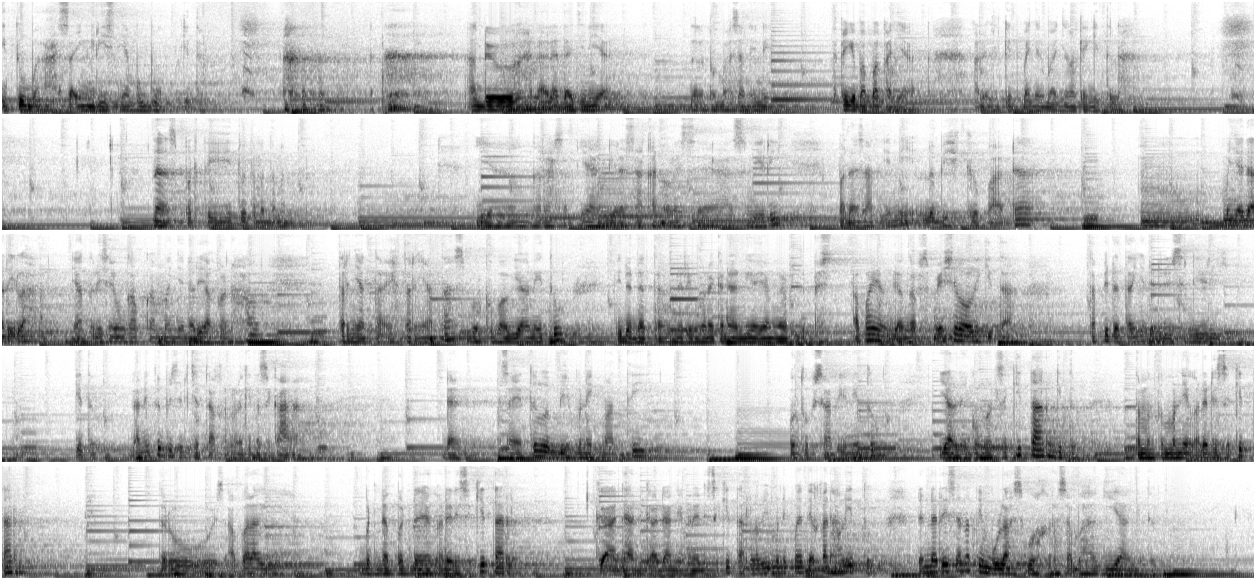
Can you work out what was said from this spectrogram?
Itu bahasa Inggrisnya bubuk gitu. Aduh ada ada gini ya dalam pembahasan ini. Tapi gak apa-apa kan ya. Ada sedikit banyak-banyak kayak gitulah. Nah seperti itu teman-teman. Yang ngerasa yang dirasakan oleh saya sendiri pada saat ini lebih kepada hmm, menyadarilah yang tadi saya ungkapkan menyadari akan hal. Ternyata eh ternyata sebuah kebahagiaan itu tidak datang dari mereka dan dia yang apa yang dianggap spesial oleh kita tapi datangnya dari diri sendiri gitu. Dan itu bisa diciptakan oleh kita sekarang. Dan saya itu lebih menikmati untuk saat ini tuh ya lingkungan sekitar gitu. Teman-teman yang ada di sekitar terus apalagi benda-benda yang ada di sekitar keadaan-keadaan yang ada di sekitar lebih menikmati akan hal itu. Dan dari sana timbullah sebuah rasa bahagia gitu.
